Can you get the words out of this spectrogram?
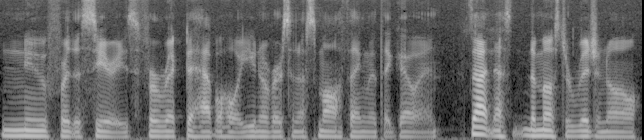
new for the series for Rick to have a whole universe in a small thing that they go in. It's not nec- the most original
